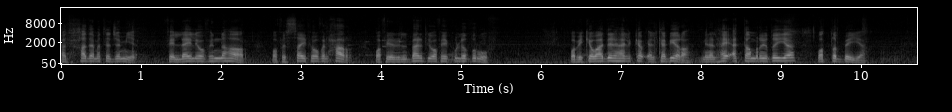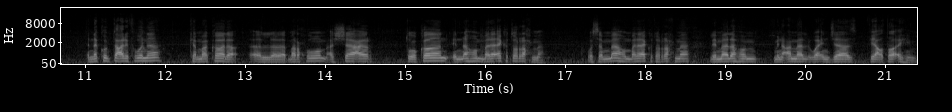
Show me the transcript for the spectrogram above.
قد خدمت الجميع في الليل وفي النهار وفي الصيف وفي الحر وفي البرد وفي كل الظروف. وبكوادرها الك- الكبيرة من الهيئة التمريضية والطبية. إنكم تعرفون كما قال المرحوم الشاعر طوقان إنهم ملائكة الرحمة وسماهم ملائكة الرحمة لما لهم من عمل وإنجاز في عطائهم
